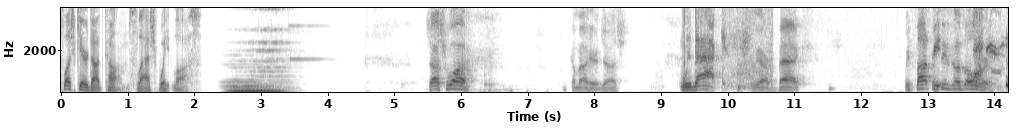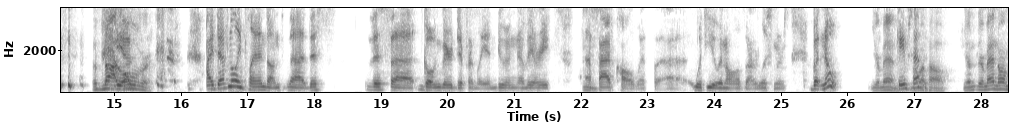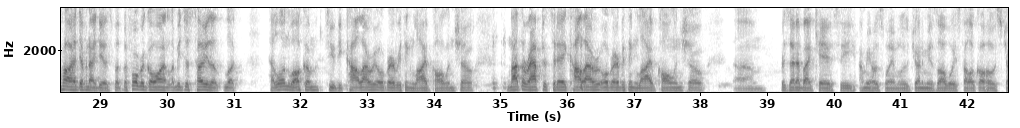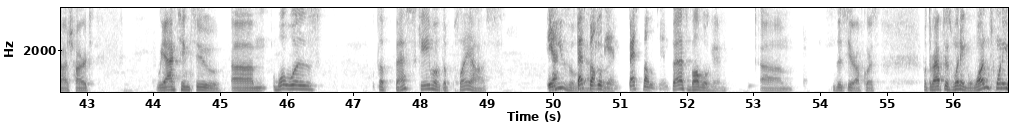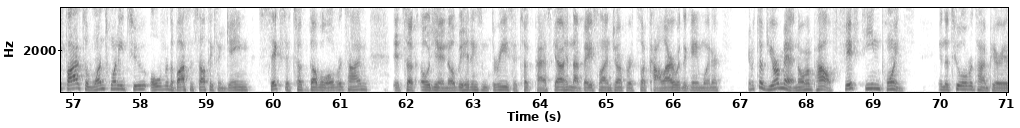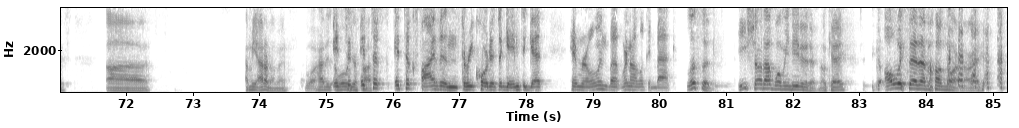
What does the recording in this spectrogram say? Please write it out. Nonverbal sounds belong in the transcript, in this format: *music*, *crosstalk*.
plushcare.com slash weight loss. Joshua, come out here, Josh. We back. We are back. We thought the season was over. *laughs* it's not Yeah. over. I definitely planned on uh, this this uh, going very differently and doing a very uh, Hmm. sad call with uh, with you and all of our listeners. But no, Your man, Game Norman seven. Powell. Your, man, Norman Powell, had different ideas. But before we go on, let me just tell you that look, hello and welcome to the Kyle Lowry Over Everything live call-in show. Not the Raptors today. Kyle Lowry Over Everything live call-in show, um, presented by KFC. I'm your host William Lou. Joining me as always, fellow co-host Josh Hart. Reacting to um, what was the best game of the playoffs yeah, Easily, best bubble game, best bubble game. best bubble game um, this year, of course. With the Raptors winning 125 to 122 over the Boston Celtics in game six. It took double overtime. It took OG Anunoby hitting some threes. It took Pascal hitting that baseline jumper. It took Kyle with the game winner. And it took your man, Norman Powell, 15 points in the two overtime periods. Uh, I mean, I don't know, man. Well, how did, It, what were your just, it took it took five and three quarters a game to get him rolling, but we're not looking back. Listen, he showed up when we needed him, okay? You can always say that about Norm, all right? *laughs*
